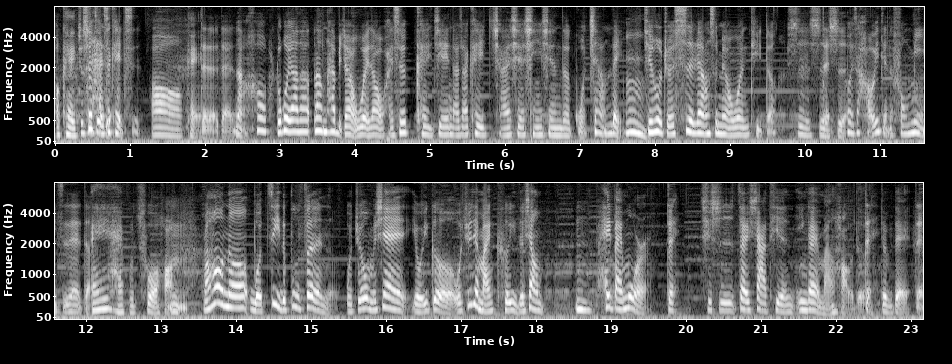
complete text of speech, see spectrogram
OK，就是还是可以吃。哦，OK，对对对。然后如果要让让它比较有味道，我还是可以建议大家可以加一些新鲜的果酱类。嗯，其实我觉得适量是没有问题的。是是是，或者是好一点的蜂蜜之类的。哎，还不错哈。嗯。然后呢，我自己的部分，我觉得我们现在有一个，我觉得也蛮可以的，像嗯黑白木耳。对。其实，在夏天应该也蛮好的。对，对不对？对。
